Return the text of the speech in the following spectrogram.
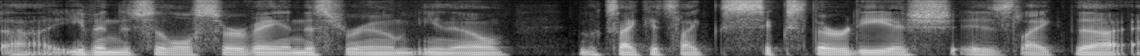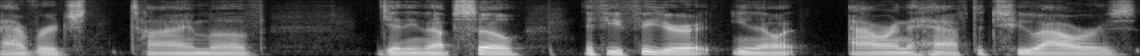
uh, even just a little survey in this room, you know, looks like it's like 6.30 ish is like the average time of getting up. So if you figure, you know, an hour and a half to two hours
